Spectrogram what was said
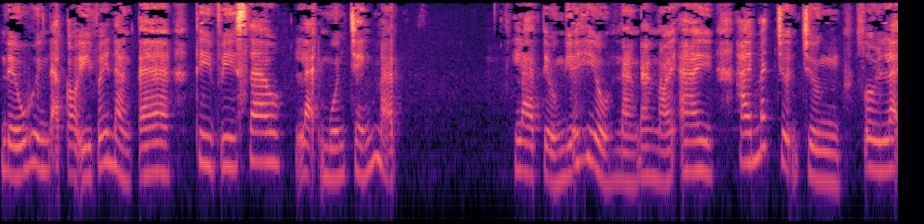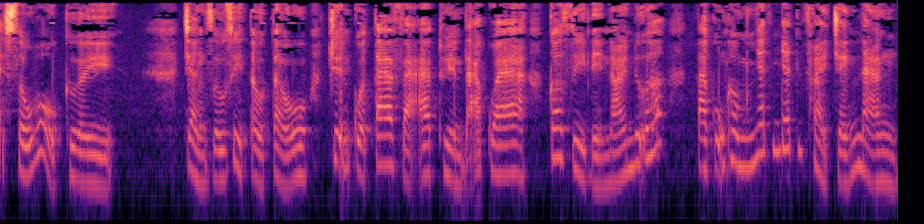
Nếu Huynh đã có ý với nàng ta, Thì vì sao lại muốn tránh mặt? Là Tiểu Nghĩa hiểu nàng đang nói ai, Hai mắt trợn trừng, Rồi lại xấu hổ cười. Chẳng giấu gì tẩu tẩu Chuyện của ta và A Thuyền đã qua Có gì để nói nữa Ta cũng không nhất nhất phải tránh nàng.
